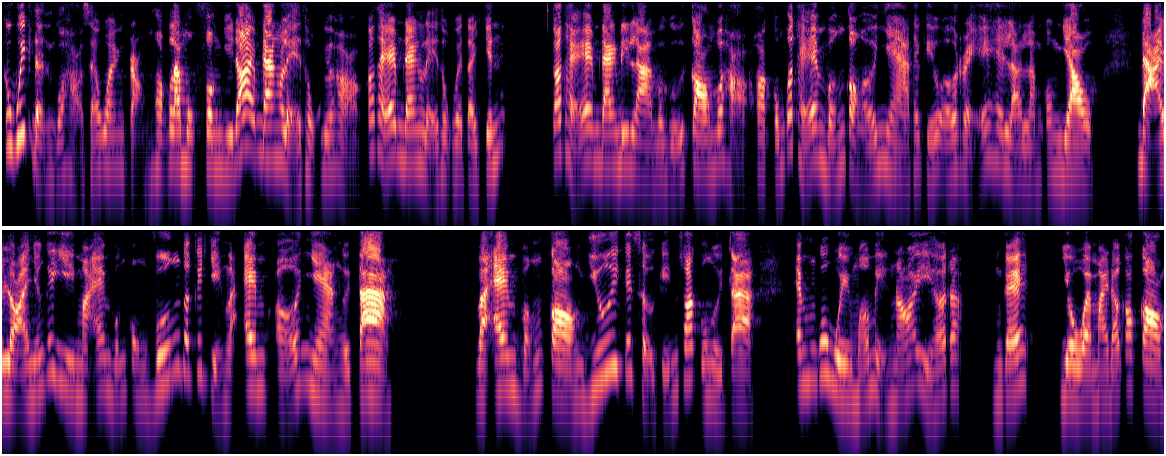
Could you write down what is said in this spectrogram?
cái quyết định của họ sẽ quan trọng, hoặc là một phần gì đó em đang lệ thuộc với họ. Có thể em đang lệ thuộc về tài chính, có thể em đang đi làm và gửi con với họ, hoặc cũng có thể em vẫn còn ở nhà theo kiểu ở rẻ hay là làm con giàu đại loại những cái gì mà em vẫn còn vướng tới cái chuyện là em ở nhà người ta và em vẫn còn dưới cái sự kiểm soát của người ta. Em không có quyền mở miệng nói gì hết á, ok? Dù là mày đã có con.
